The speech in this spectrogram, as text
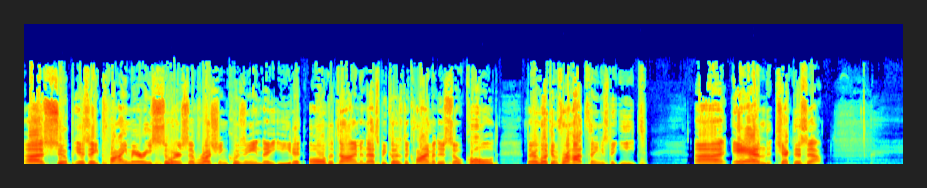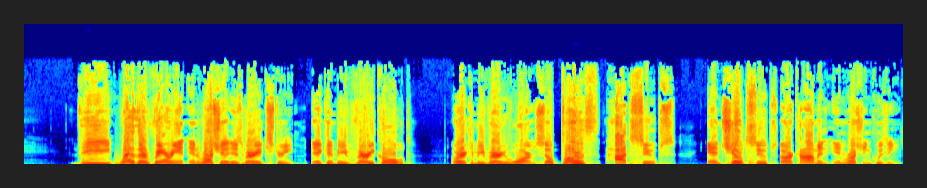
Uh, soup is a primary source of Russian cuisine. They eat it all the time. And that's because the climate is so cold, they're looking for hot things to eat. Uh, and check this out the weather variant in Russia is very extreme. It can be very cold or it can be very warm. So both hot soups and chilled soups are common in Russian cuisine.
